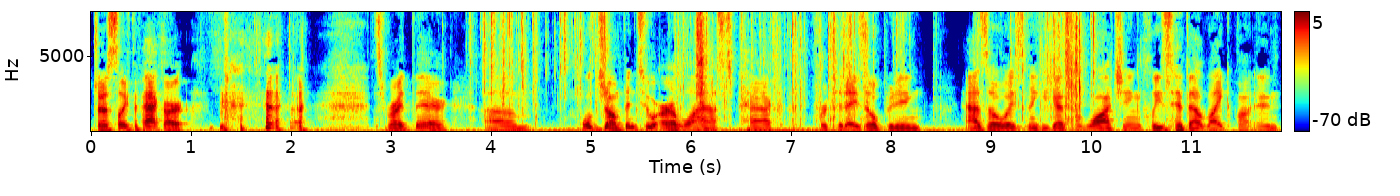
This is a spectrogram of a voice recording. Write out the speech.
just like the pack art, it's right there. Um, we'll jump into our last pack for today's opening. As always, thank you guys for watching. Please hit that like button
